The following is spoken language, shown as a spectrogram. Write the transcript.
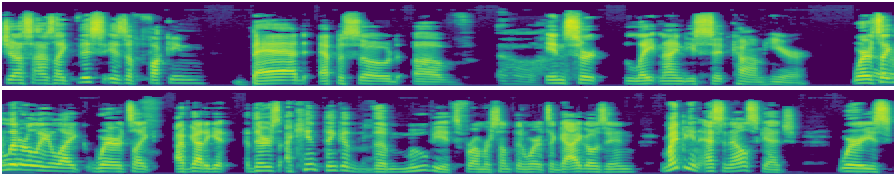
just I was like, this is a fucking bad episode of Oh. insert late 90s sitcom here. Where it's like literally like where it's like i've got to get there's i can't think of the movie it's from or something where it's a guy goes in it might be an snl sketch where he's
